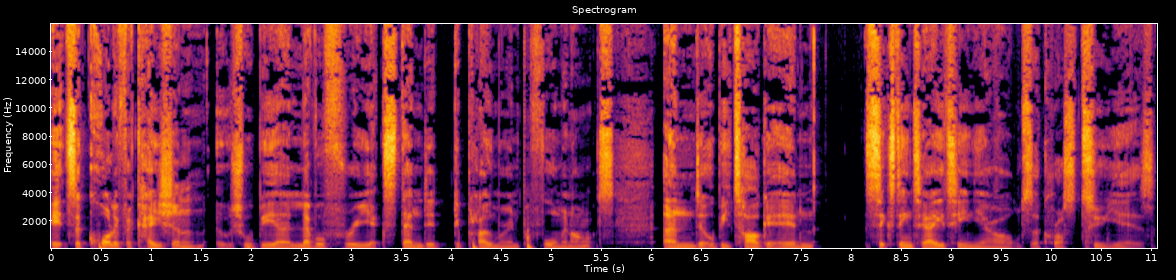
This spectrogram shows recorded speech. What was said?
it's a qualification, which will be a level three extended diploma in performing arts, and it will be targeting 16 to 18 year olds across two years.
